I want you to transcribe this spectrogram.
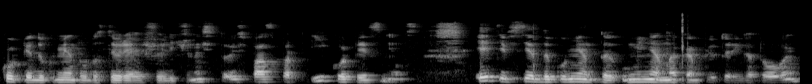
копия документа, удостоверяющего личность, то есть паспорт, и копия СНИЛС. Эти все документы у меня на компьютере готовы.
